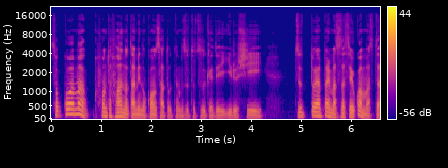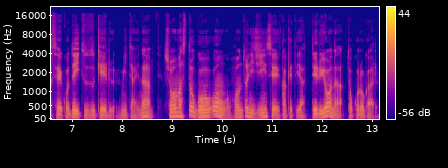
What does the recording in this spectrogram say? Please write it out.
そこはまあ、本当ファンのためのコンサートってのもずっと続けているし、ずっとやっぱり松田聖子は松田聖子で居続けるみたいな、ショーマスとゴーオンを本当に人生かけてやっているようなところがある。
